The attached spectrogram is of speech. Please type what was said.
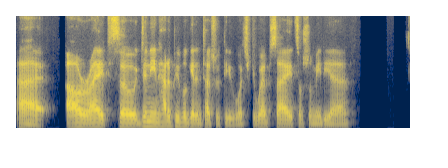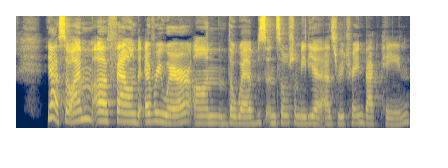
Uh, all right. So Deneen, how do people get in touch with you? What's your website, social media? Yeah, so I'm uh, found everywhere on the webs and social media as Retrain Back Pain.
